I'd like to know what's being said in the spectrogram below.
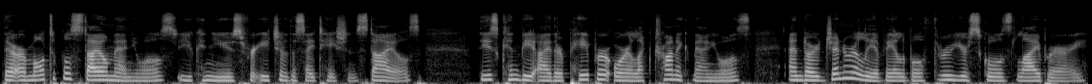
There are multiple style manuals you can use for each of the citation styles. These can be either paper or electronic manuals and are generally available through your school's library.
